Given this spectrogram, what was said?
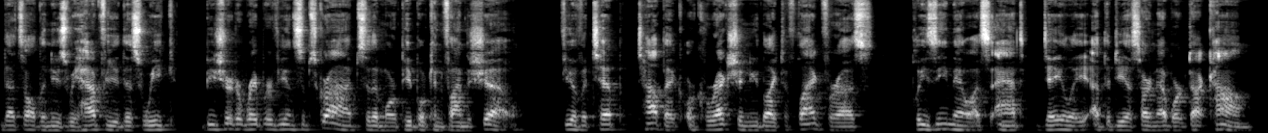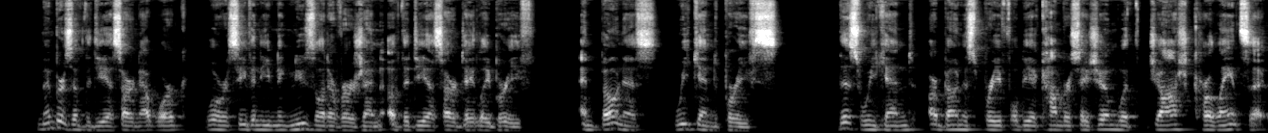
That's all the news we have for you this week. Be sure to rate, review, and subscribe so that more people can find the show. If you have a tip, topic, or correction you'd like to flag for us, please email us at daily at thedsrnetwork.com. Members of the DSR Network will receive an evening newsletter version of the DSR Daily Brief and bonus weekend briefs. This weekend, our bonus brief will be a conversation with Josh Kurlantzick,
